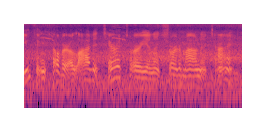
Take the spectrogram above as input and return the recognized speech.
You can cover a lot of territory in a short amount of time.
